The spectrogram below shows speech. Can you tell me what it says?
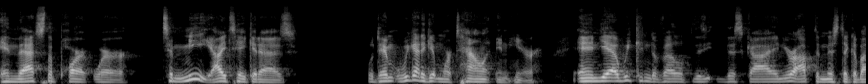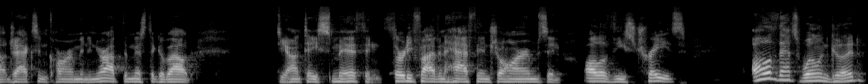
And that's the part where, to me, I take it as, well, damn, we got to get more talent in here. And yeah, we can develop the, this guy, and you're optimistic about Jackson Carman, and you're optimistic about D'Ante Smith and 35 and a half inch arms and all of these traits. All of that's well and good,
